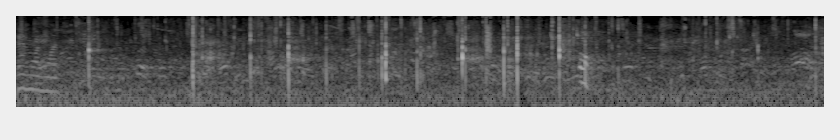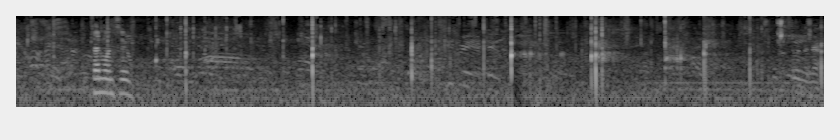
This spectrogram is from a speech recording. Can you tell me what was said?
Ten one one. Ten one two. Two in the net.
